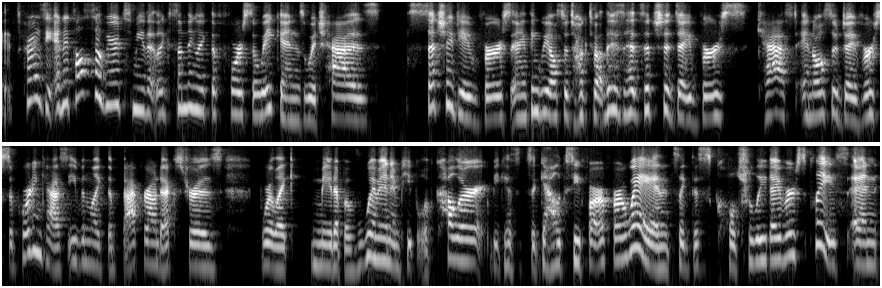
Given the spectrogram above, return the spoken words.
it's crazy. And it's also weird to me that like something like The Force Awakens, which has such a diverse and I think we also talked about this, had such a diverse cast and also diverse supporting cast, even like the background extras were like made up of women and people of color because it's a galaxy far, far away and it's like this culturally diverse place. And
